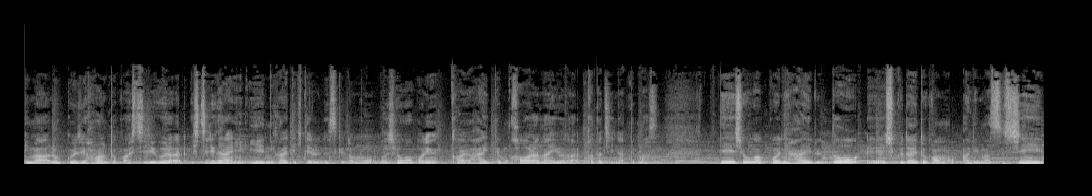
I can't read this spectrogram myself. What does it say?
ー、今6時半とか7時ぐらい7時ぐらいに家に帰ってきてるんですけども、まあ、小学校に入っても変わらないような形になってます。で小学校に入ると、えー、宿題とかもありますし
